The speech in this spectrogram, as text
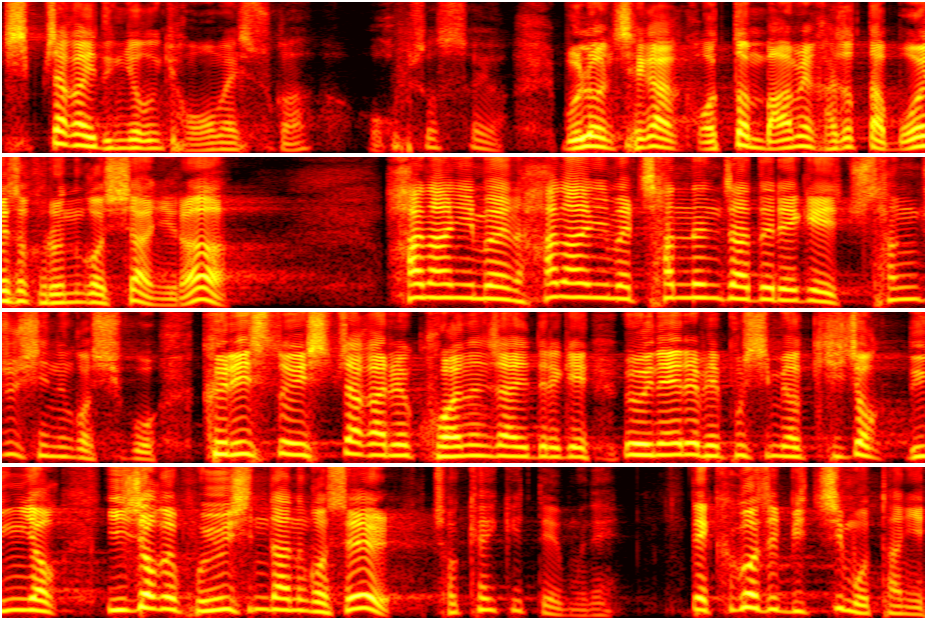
십자가의 능력은 경험할 수가 없었어요. 물론 제가 어떤 마음을 가졌다 뭐 해서 그러는 것이 아니라 하나님은 하나님을 찾는 자들에게 상 주시는 것이고 그리스도의 십자가를 구하는 자들에게 은혜를 베푸시며 기적, 능력, 이적을 보여주신다는 것을 적혀 있기 때문에 근데 그것을 믿지 못하니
